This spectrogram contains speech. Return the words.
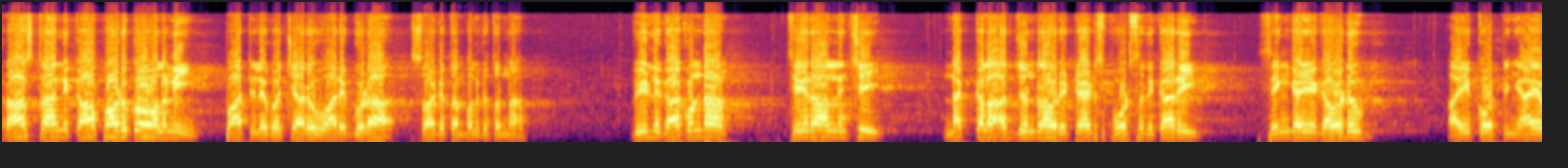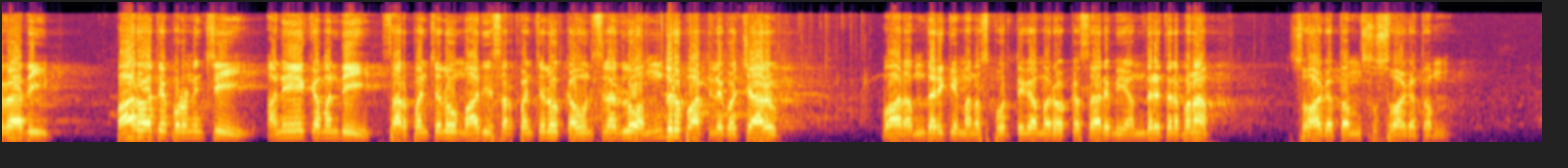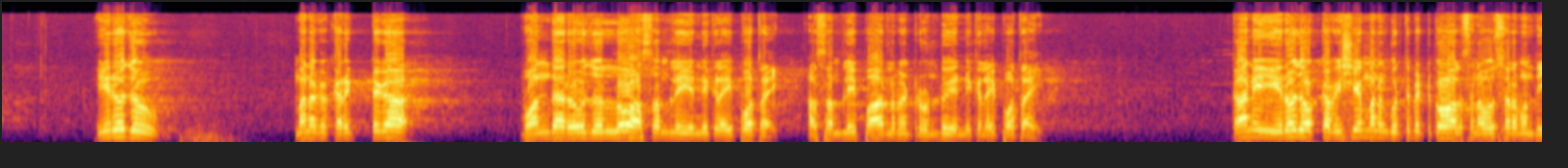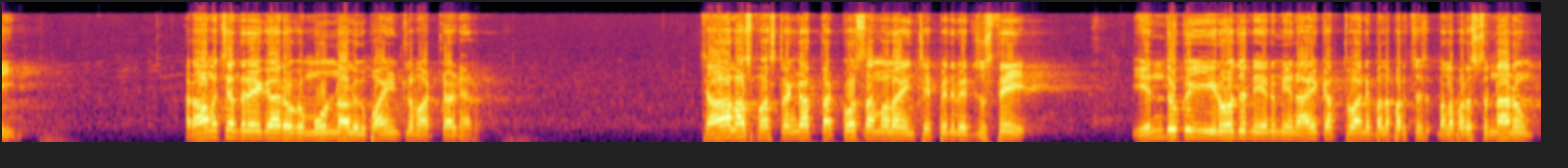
రాష్ట్రాన్ని కాపాడుకోవాలని పార్టీలోకి వచ్చారు. వారికి కూడా స్వాగతం పలుకుతున్నా. వీళ్ళు కాకుండా చీరాల నుంచి నక్కల అర్జునరావు రిటైర్డ్ స్పోర్ట్స్ అధికారి సింగయ్య గౌడు హైకోర్టు న్యాయవాది పార్వతీపురం నుంచి అనేక మంది సర్పంచులు మాజీ సర్పంచులు కౌన్సిలర్లు అందరూ పార్టీలకు వచ్చారు. వారందరికీ మనస్ఫూర్తిగా మరొక్కసారి మీ అందరి తరపున స్వాగతం సుస్వాగతం. ఈరోజు మనకు కరెక్ట్గా వంద రోజుల్లో అసెంబ్లీ ఎన్నికలు అయిపోతాయి. అసెంబ్లీ పార్లమెంట్ రెండు ఎన్నికలు అయిపోతాయి. కానీ ఈరోజు ఒక్క విషయం మనం గుర్తుపెట్టుకోవాల్సిన అవసరం ఉంది. రామచంద్రయ్య గారు ఒక మూడు నాలుగు పాయింట్లు మాట్లాడారు. చాలా స్పష్టంగా తక్కువ సమయంలో ఆయన చెప్పింది మీరు చూస్తే ఎందుకు ఈరోజు నేను మీ నాయకత్వాన్ని బలపరచు బలపరుస్తున్నాను?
